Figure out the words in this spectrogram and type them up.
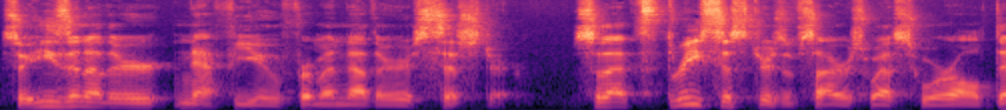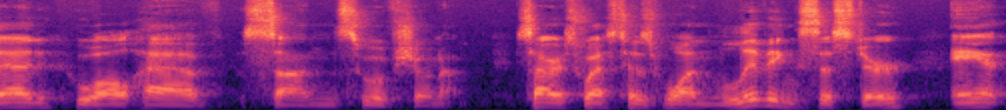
So he's another nephew from another sister. So that's three sisters of Cyrus West who are all dead, who all have sons who have shown up. Cyrus West has one living sister, Aunt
